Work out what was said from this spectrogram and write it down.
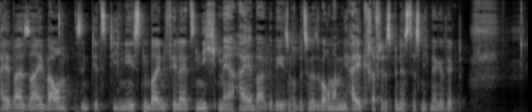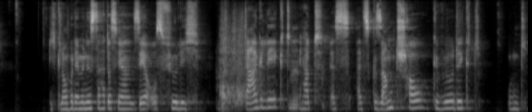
heilbar sei. Warum sind jetzt die nächsten beiden Fehler jetzt nicht mehr heilbar gewesen? Oder beziehungsweise warum haben die Heilkräfte des Ministers nicht mehr gewirkt? Ich glaube, der Minister hat das ja sehr ausführlich dargelegt. Ja. Er hat es als Gesamtschau gewürdigt und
